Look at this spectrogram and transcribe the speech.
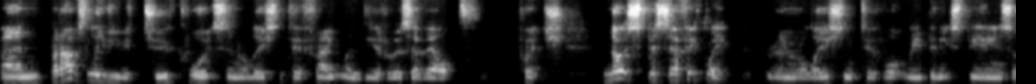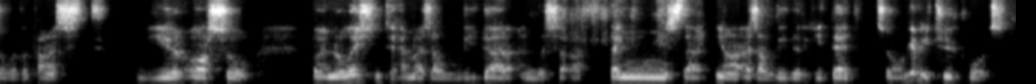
And perhaps leave you with two quotes in relation to Franklin D. Roosevelt, which not specifically in relation to what we've been experiencing over the past year or so, but in relation to him as a leader and the sort of things that, you know, as a leader he did. So I'll give you two quotes.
